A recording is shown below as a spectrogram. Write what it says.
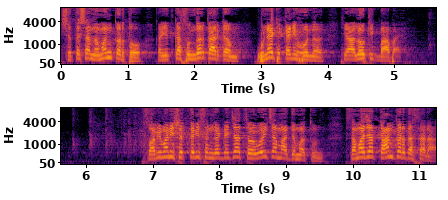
शतशा नमन करतो. कारण इतका सुंदर कार्यक्रम पुण्या ठिकाणी होणं ही अलौकिक बाब आहे. स्वाभिमानी शेतकरी संघटनेच्या चळवळीच्या माध्यमातून समाजात काम करत असताना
